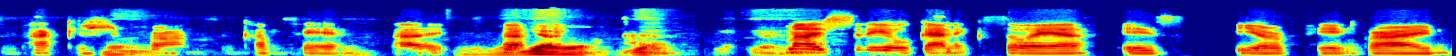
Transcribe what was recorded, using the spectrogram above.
and packaged in France and comes here. So yeah, yeah, yeah, yeah, yeah, yeah. most of the organic soya is European grown.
